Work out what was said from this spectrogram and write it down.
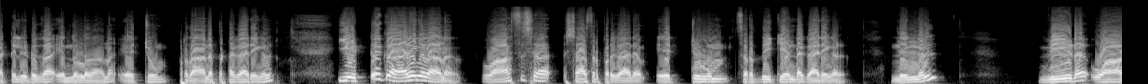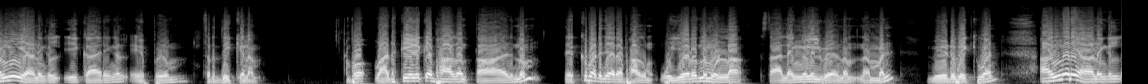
കട്ടിലിടുക എന്നുള്ളതാണ് ഏറ്റവും പ്രധാനപ്പെട്ട കാര്യങ്ങൾ. ഈ എട്ട് കാര്യങ്ങളാണ് വാസ്തുശാ- ശാസ്ത്രപ്രകാരം ഏറ്റവും ശ്രദ്ധിക്കേണ്ട കാര്യങ്ങൾ. നിങ്ങൾ വീട് വാങ്ങുകയാണെങ്കിൽ ഈ കാര്യങ്ങൾ എപ്പോഴും ശ്രദ്ധിക്കണം. അപ്പോൾ വടക്കിഴക്കേ ഭാഗം താഴ്ന്നും തെക്ക് പടിഞ്ഞാറ ഭാഗം ഉയർന്നുമുള്ള സ്ഥലങ്ങളിൽ വേണം നമ്മൾ വീട് വയ്ക്കുവാൻ അങ്ങനെയാണെങ്കിൽ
